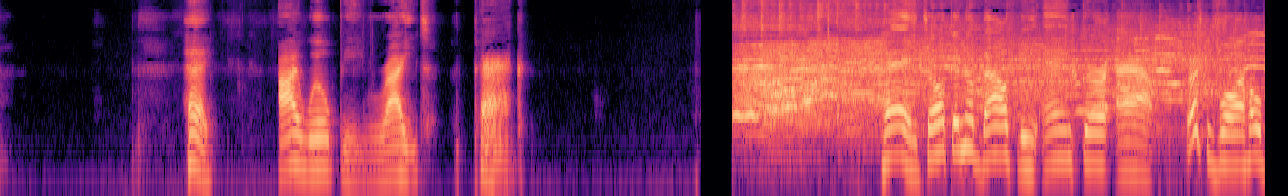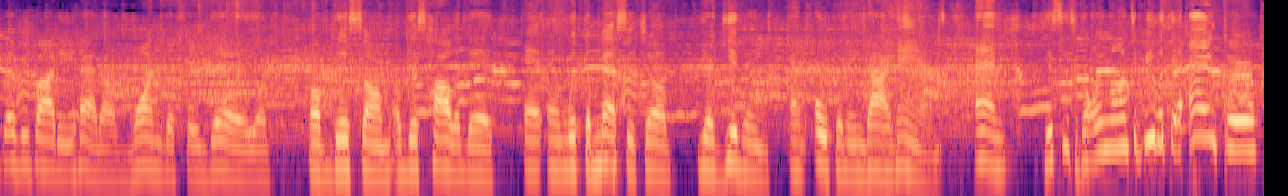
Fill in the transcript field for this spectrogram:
Hey, I will be right back. Hey, talking about the Anchor app. First of all, I hope everybody had a wonderful day of, of this um of this holiday and, and with the message of your giving and opening thy hands. And this is going on to be with the anchor.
